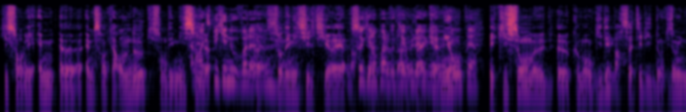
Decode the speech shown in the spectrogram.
qui sont les M, M142, qui sont des missiles. Alors expliquez-nous, voilà. sont des missiles tirés à partir d'un camion et qui sont comment guidés par satellite. Donc ils ont une,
